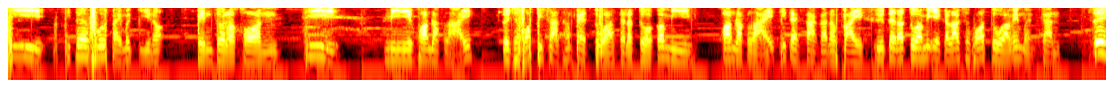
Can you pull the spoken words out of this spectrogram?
ที่พีเตอร์พูดไปเมื่อกี้เนาะเป็นตัวละครที่มีความหลากหลาย โดยเฉพาะปีศาจทั้ง 8 ตัว แต่ละตัวก็มีความหลากหลายที่แตกต่างกันออกไป คือแต่ละตัวมีเอกลักษณ์เฉพาะตัวไม่เหมือนกัน ซึ่ง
